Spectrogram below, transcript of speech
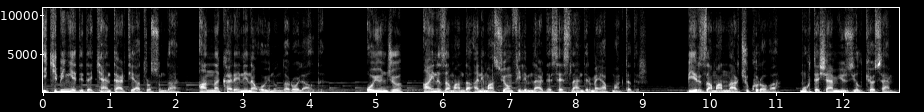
2007'de Kenter Tiyatrosu'nda Anna Karenina oyununda rol aldı. Oyuncu aynı zamanda animasyon filmlerde seslendirme yapmaktadır. Bir Zamanlar Çukurova, Muhteşem Yüzyıl Kösem,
